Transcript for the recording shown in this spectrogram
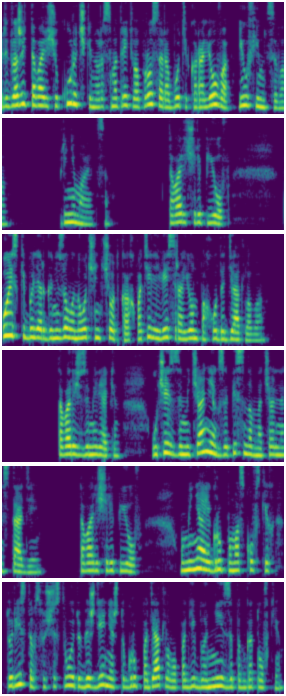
Предложить товарищу Курочкину рассмотреть вопрос о работе Королева и Уфимцева. Принимается. Товарищ Репьев. Поиски были организованы очень четко, охватили весь район похода Дятлова. Товарищ Замерякин. Учесть замечаниях записано в начальной стадии. Товарищ Репьев. У меня и группы московских туристов существует убеждение, что группа Дятлова погибла не из-за подготовки.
